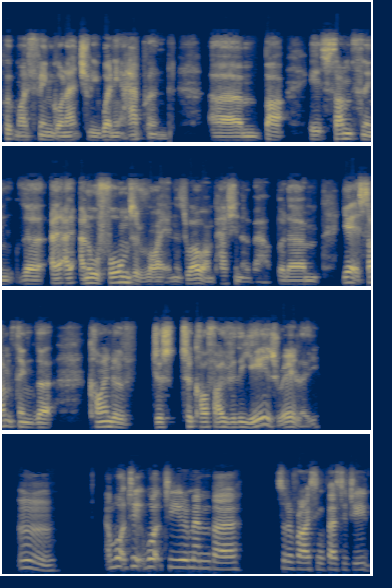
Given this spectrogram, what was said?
put my finger on actually when it happened. Um, but it's something that, and all forms of writing as well, I'm passionate about. But um, yeah, it's something that kind of just took off over the years, really. Mm. And what do you, what do you remember sort of writing first? Did you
